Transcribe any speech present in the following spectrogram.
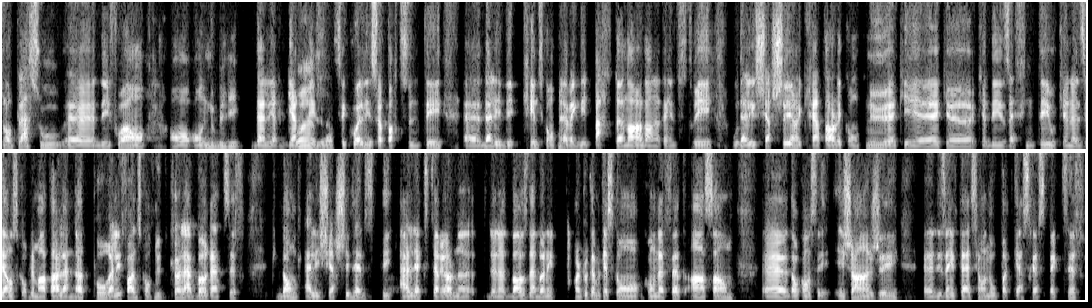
une autre place où euh, des fois, on, oublie d'aller regarder C'est quoi les opportunités euh, d'aller créer du contenu avec des partenaires dans notre industrie ou d'aller chercher un créateur de contenu qui, qui, a, des affinités ou qui a une audience complémentaire à la note pour aller faire du contenu collaboratif puis donc aller chercher de la visiter à l'extérieur de, notre base d'abonnés. Un peu comme qu'est-ce qu'on a fait ensemble. donc, on s'est échangé euh, des invitations à nos podcasts respectifs.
